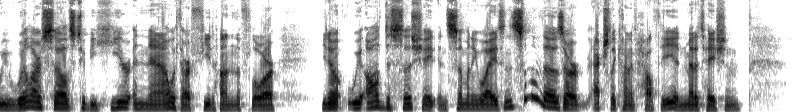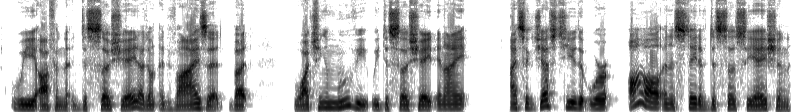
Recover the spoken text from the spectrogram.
we will ourselves to be here and now with our feet on the floor. You know, we all dissociate in so many ways, and some of those are actually kind of healthy. In meditation, we often dissociate. I don't advise it, but watching a movie, we dissociate. And I, I suggest to you that we're all in a state of dissociation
